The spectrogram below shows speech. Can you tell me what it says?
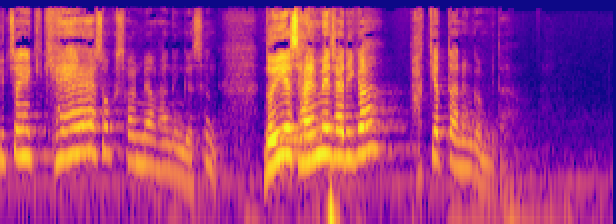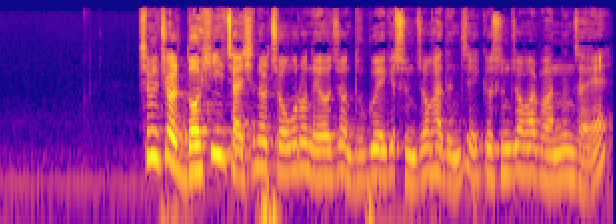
6장에 계속 설명하는 것은 너희의 삶의 자리가 바뀌었다는 겁니다. 11절 너희 자신을 종으로 내어줘 누구에게 순종하든지 그 순종을 받는 자의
